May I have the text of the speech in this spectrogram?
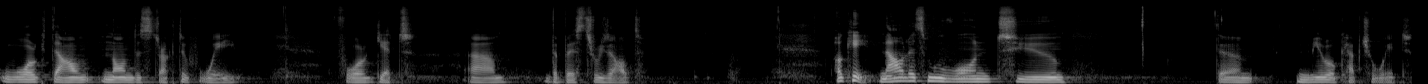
work down non-destructive way for get um, the best result. Okay, now let's move on to the mirror capture weight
